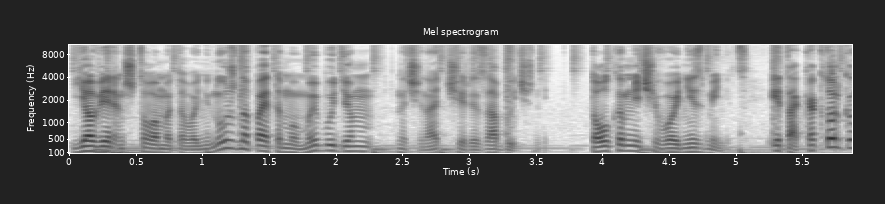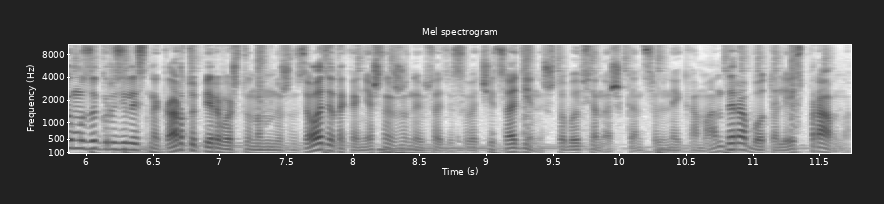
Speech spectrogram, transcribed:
Я уверен, что вам этого не нужно, поэтому мы будем начинать через обычный. Толком ничего не изменится. Итак, как только мы загрузились на карту, первое, что нам нужно сделать, это, конечно же, написать SVChiz 1, чтобы все наши консольные команды работали исправно.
